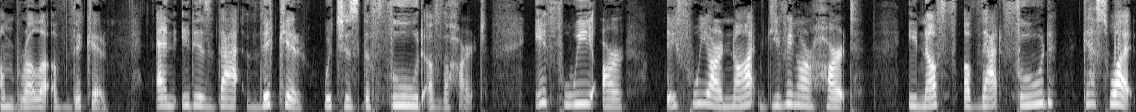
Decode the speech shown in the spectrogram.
umbrella of dhikr. And it is that dhikr which is the food of the heart if we are if we are not giving our heart enough of that food, guess what?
